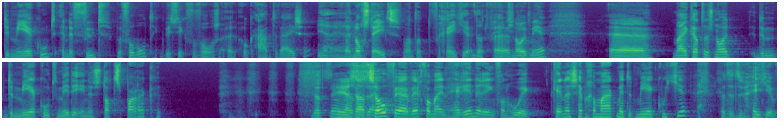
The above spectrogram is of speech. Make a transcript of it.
de meerkoet en de fuut bijvoorbeeld. Ik wist ik vervolgens eh, ook aan te wijzen. Ja, ja, Eh, nog steeds, want dat vergeet je, Dat vergeet eh, je nooit meer. Maar ik had dus nooit de, de meerkoet midden in een stadspark. Dat Nee, ja, staat zo ver weg van mijn herinnering van hoe ik kennis heb gemaakt met het meerkoetje. Dat het een beetje,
